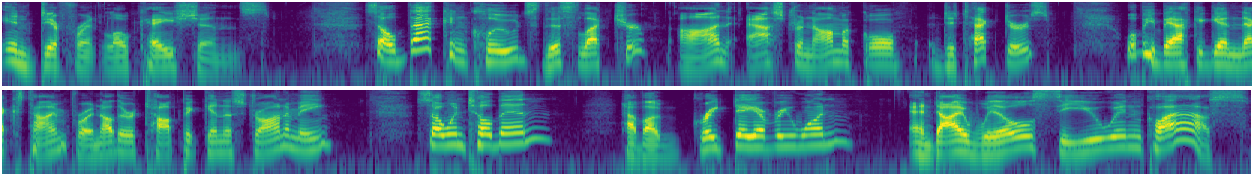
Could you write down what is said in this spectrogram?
in different locations. So that concludes this lecture on astronomical detectors. We'll be back again next time for another topic in astronomy. So until then, have a great day, everyone, and I will see you in class.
